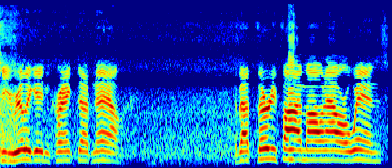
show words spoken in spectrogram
She's really getting cranked up now. About 35 mile an hour winds.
